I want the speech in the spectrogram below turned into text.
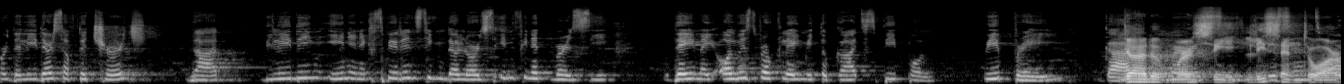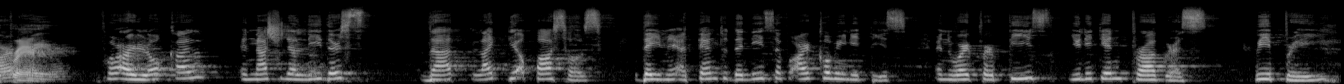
for the leaders of the church that, believing in and experiencing the Lord's infinite mercy, they may always proclaim it to God's people. We pray God of mercy, listen to our prayer. for our local and national leaders that, like the apostles, they may attend to the needs of our communities and work for peace, unity, and progress. We pray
